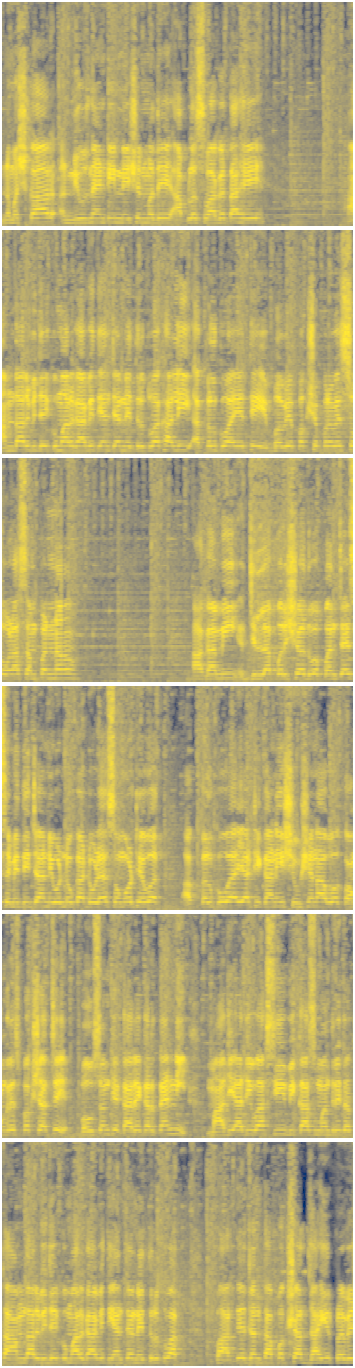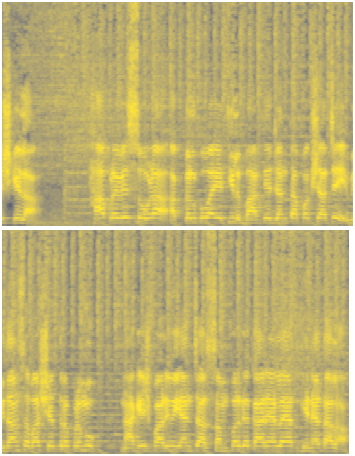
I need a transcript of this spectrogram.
नमस्कार news nineteen नेशनमध्ये आपलं स्वागत आहे. आमदार विजयकुमार गावित यांच्या नेतृत्वाखाली अक्कलकुवा येथे भव्य पक्षप्रवेश सोहळा संपन्न. आगामी जिल्हा परिषद व पंचायत समितीच्या निवडणुका डोळ्यासमोर ठेवत अक्कलकुवा या ठिकाणी शिवसेना व काँग्रेस पक्षाचे बहुसंख्य कार्यकर्त्यांनी माजी आदिवासी विकास मंत्री तथा आमदार विजयकुमार गावित यांच्या नेतृत्वात भारतीय जनता पक्षात जाहीर प्रवेश केला. हा प्रवेश सोहळा अक्कलकुवा येथील भारतीय जनता पक्षाचे विधानसभा क्षेत्र प्रमुख नागेश पाडवी यांच्या संपर्क कार्यालयात घेण्यात आला.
